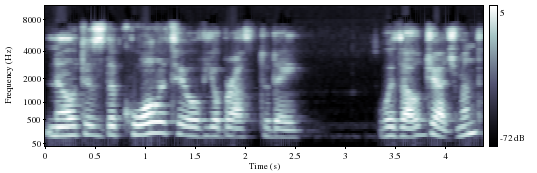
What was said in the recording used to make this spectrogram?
Notice the quality of your breath today without judgment.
